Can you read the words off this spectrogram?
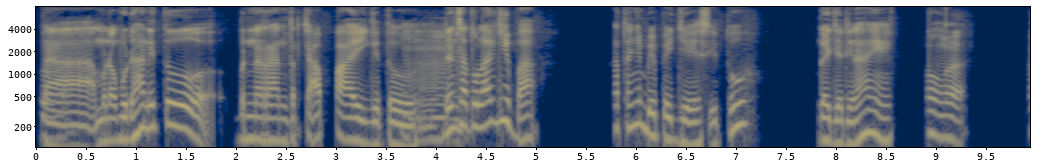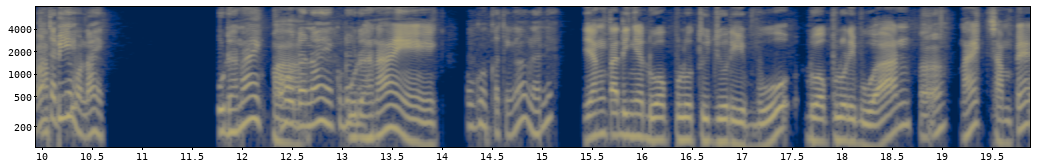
Nah, mudah-mudahan itu beneran tercapai gitu. Hmm. Dan satu lagi, Pak. Katanya BPJS itu nggak jadi naik. oh enggak. Emang Tapi- mau naik? Udah naik, Pak. Oh, udah naik, udah. Udah naik. Oh, gue ketinggalan ya. Yang tadinya 27 ribu, 20 ribuan, Heeh. naik sampai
